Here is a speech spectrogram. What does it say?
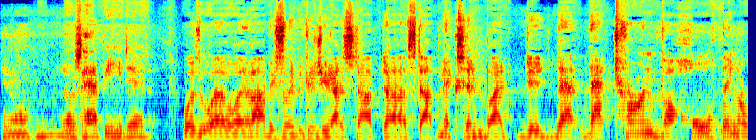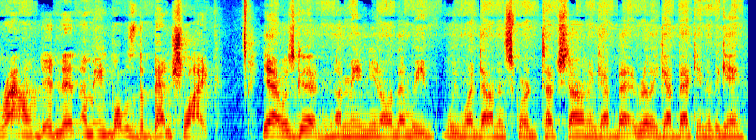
you know, I was happy he did. Was well, obviously because you guys stopped uh, stopped Mixon, but did that that turned the whole thing around, didn't it? I mean, what was the bench like? Yeah, it was good. I mean, you know, then we we went down and scored a touchdown and got back really got back into the game.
